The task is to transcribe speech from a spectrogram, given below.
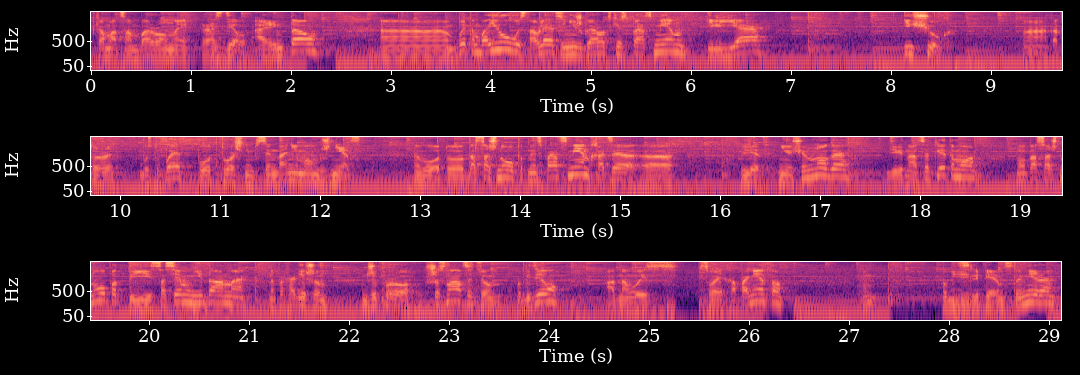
команд обороны раздел «Ориентал». А, в этом бою выставляется нижегородский спортсмен Илья Ищук, а, который выступает под точным псевдонимом «Жнец». Вот. Достаточно опытный спортсмен, хотя э, лет не очень много, 19 лет ему ну, достаточно опыт. И совсем недавно на проходившем G-Pro 16 он победил одного из своих оппонентов, победителя первенства мира.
